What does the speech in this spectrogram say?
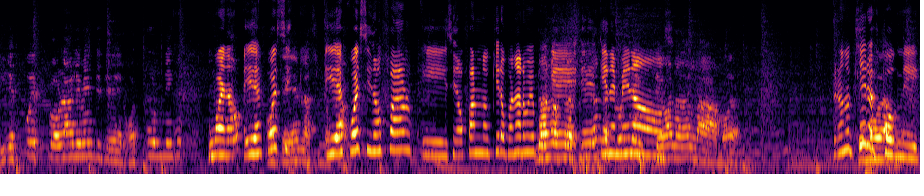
Y después probablemente te den o Sputnik. Bueno, y después Sinopharm. Y después Sinopharm, y Sinopharm no quiero ponerme No, no, porque pero si eh, tiene Sputnik, Te menos... van a dar la Moderna. Pero no quiero. Sputnik.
